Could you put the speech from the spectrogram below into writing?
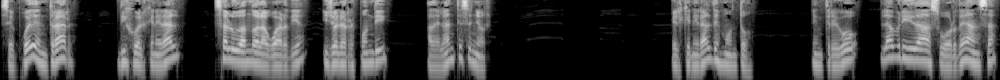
¿Se puede entrar? dijo el general, saludando a la guardia, y yo le respondí, Adelante, señor. El general desmontó, entregó la brida a su ordenanza,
